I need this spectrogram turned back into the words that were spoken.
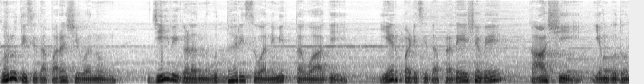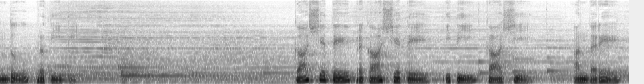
ಗುರುತಿಸಿದ ಪರಶಿವನು ಜೀವಿಗಳನ್ನು ಉದ್ಧರಿಸುವ ನಿಮಿತ್ತವಾಗಿ ಏರ್ಪಡಿಸಿದ ಪ್ರದೇಶವೇ ಕಾಶಿ ಎಂಬುದೊಂದು ಪ್ರತೀತಿ. ಕಾಶ್ಯತೆ ಪ್ರಕಾಶ್ಯತೆ ಇತಿ ಕಾಶಿ ಅಂದರೆ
